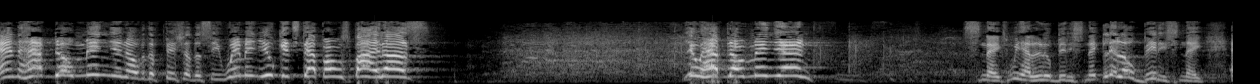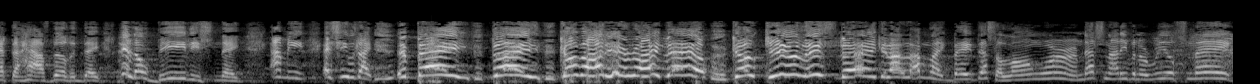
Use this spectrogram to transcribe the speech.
and have dominion over the fish of the sea. Women, you can step on spiders. You have dominion. Snakes. We had a little bitty snake, little old bitty snake at the house the other day. Little old bitty snake. I mean, and she was like, babe, babe, come out here right now. Go kill this snake. And I, I'm like, babe, that's a long worm. That's not even a real snake.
